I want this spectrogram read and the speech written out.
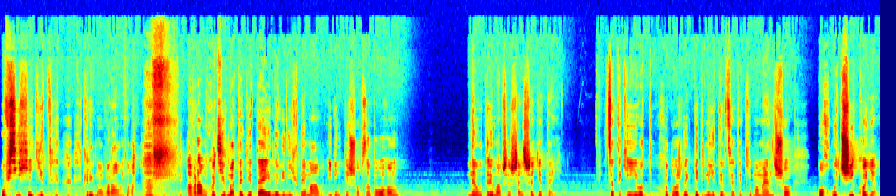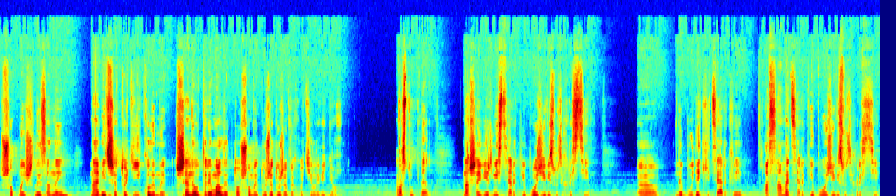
У всіх є діти, крім Авраама. Авраам хотів мати дітей, але він їх не мав. І він пішов за Богом, не отримавши ще, ще дітей. Це такий от художник підмітив це такий момент, що Бог очікує, щоб ми йшли за ним навіть ще тоді, коли ми ще не отримали то, що ми дуже-дуже би хотіли від нього. Наступне наша вірність церкві Божій в Ісусі Христі. Е, Не будь-якій церкві, а саме церкві Божій в Ісусі Христі.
